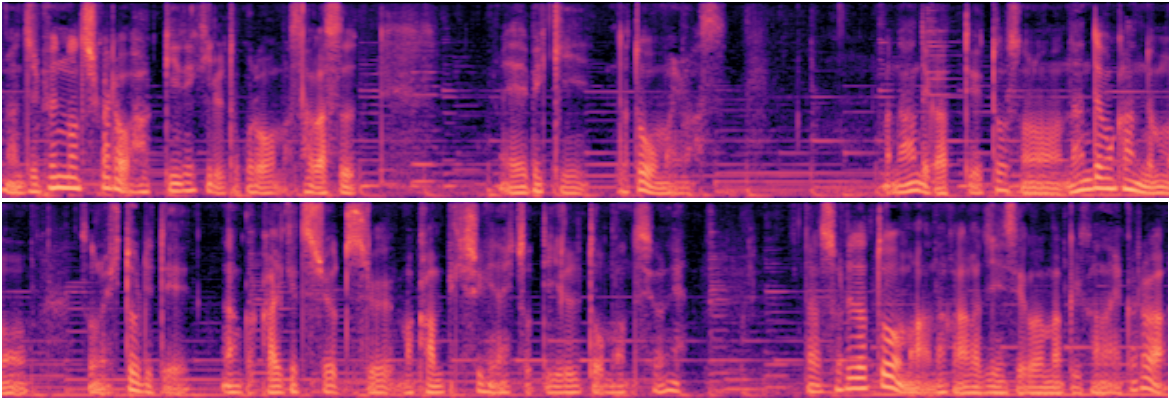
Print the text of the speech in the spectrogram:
まあ、自分の力を発揮できるところを探す、え、べきだと思います。まあ、なんでかっていうと、その何でもかんでもその一人でなんか解決しようとする、まあ、完璧主義な人っていると思うんですよね。だからそれだと、まあ、なかなか人生がうまくいかないから、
